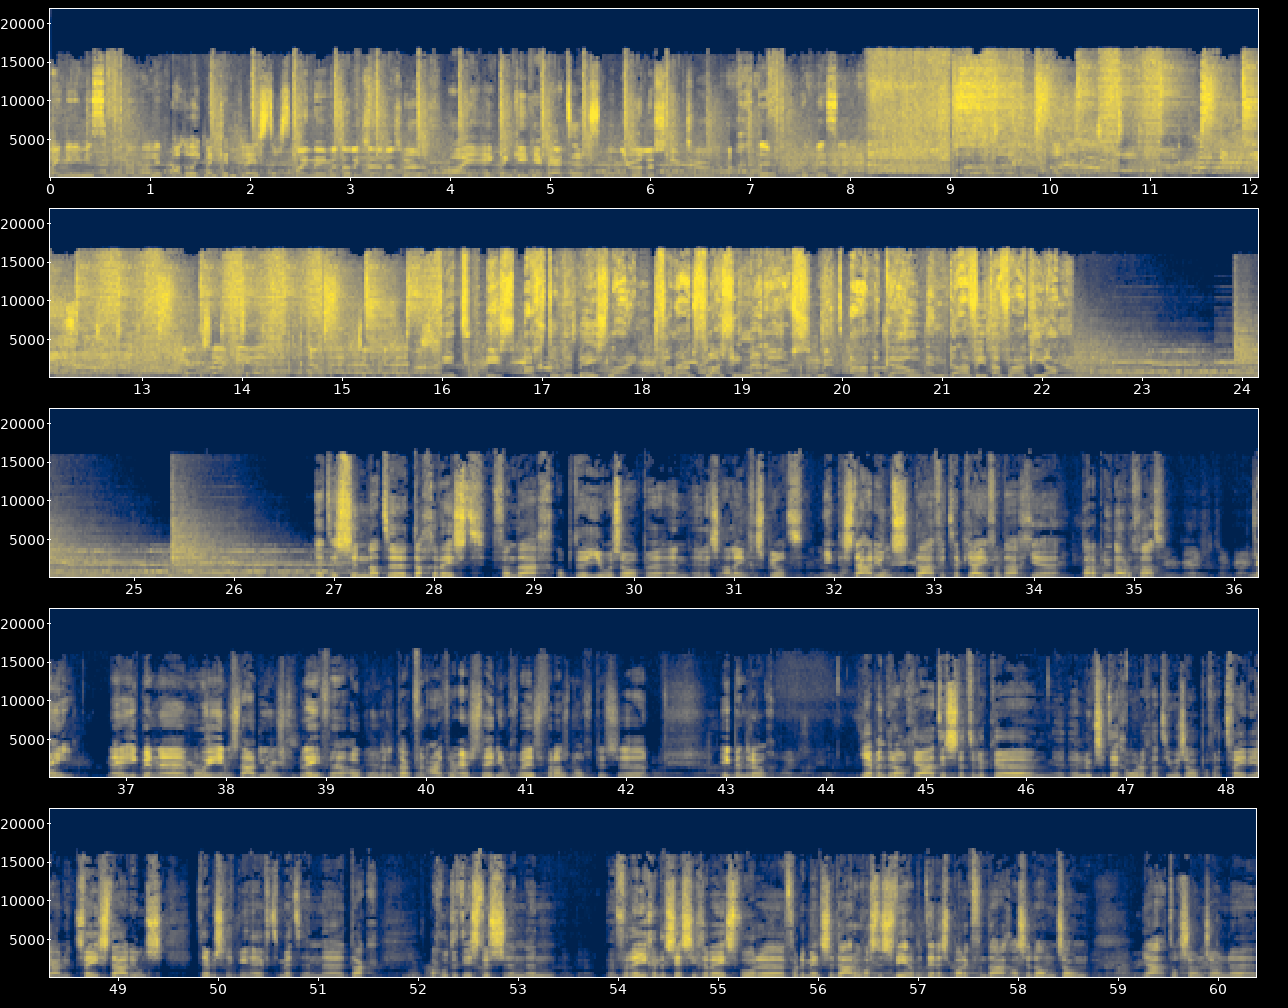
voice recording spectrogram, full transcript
My name is Simona Halep. Hallo, ik ben Kim Kleisters. My name is Alexander Zverev. Hoi, ik ben Kiki Bertens. And you are listening to Achter de baseline. Your champion, Novak Djokovic. Dit is Achter de Baseline. Vanuit Flushing Meadows. Met Abe Kuil en David Avakian. Het is een natte dag geweest vandaag op de US Open. En er is alleen gespeeld in de stadions. David, heb jij vandaag je paraplu nodig gehad? Nee, nee ik ben eh, mooi in de stadions gebleven. Ook onder het dak van Arthur Ashe Stadium geweest vooralsnog. Dus eh, ik ben droog. Jij bent droog. Ja, het is natuurlijk eh, een luxe tegenwoordig dat de US Open voor het tweede jaar nu twee stadions ter beschikking heeft met een dak. Maar goed, het is dus een, een, een verregende sessie geweest voor, eh, voor de mensen daar. Hoe was de sfeer op het tennispark vandaag als er dan zo'n, ja, toch zo'n, zo'n eh,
